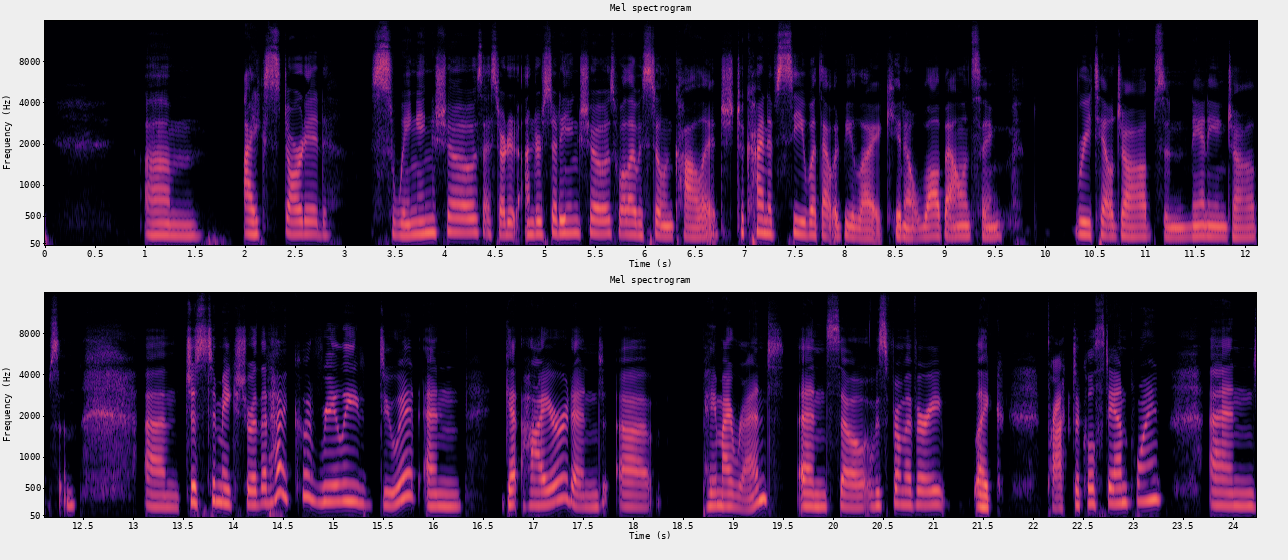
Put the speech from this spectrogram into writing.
um, I started swinging shows. I started understudying shows while I was still in college to kind of see what that would be like, you know, while balancing retail jobs and nannying jobs and um, just to make sure that I could really do it and get hired and uh, pay my rent. And so it was from a very like practical standpoint. And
